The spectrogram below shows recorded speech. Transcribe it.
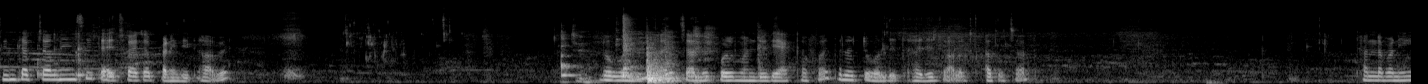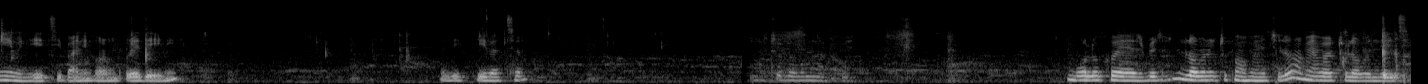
তিন কাপ চাল নিয়েছি তাই ছয় কাপ পানি দিতে হবে। ডবল দিতে হয়। চালের পরিমাণ যদি এক কাপ হয় তাহলে ডবল দিতে হয় যেহেতু আলো এত চাল। ঠান্ডা পানি নিয়ে আমি দিয়েছি পানি গরম করে দিইনি। দেখতেই পাচ্ছেন। একটু লবণ লাগবে বলক হয়ে আসবে যখন লবণ একটু কম হয়েছিল আমি আবার একটু লবণ দিয়েছি।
